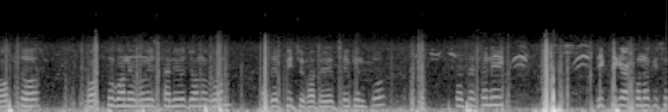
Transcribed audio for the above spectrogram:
ভক্ত, ভক্তগণ এবং স্থানীয় জনগণ তাদের পিছু হয়েছে কিন্তু প্রশাসনিক দিক থেকে এখনও কিছু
